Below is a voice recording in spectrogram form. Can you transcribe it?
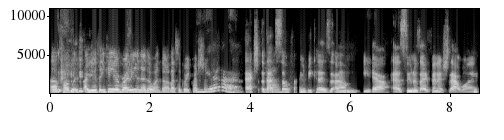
uh, published. Are you thinking of writing another one though? That's a great question. Yeah, actually, that's yeah. so funny because um, yeah, as soon as I finish that one,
